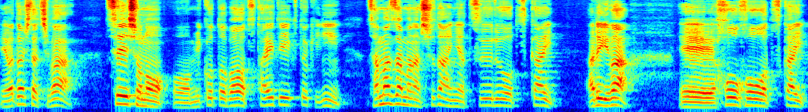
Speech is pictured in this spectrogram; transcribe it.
私たちは聖書の御言葉を伝えていくときに、様々な手段やツールを使い、あるいは、えー、方法を使い、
